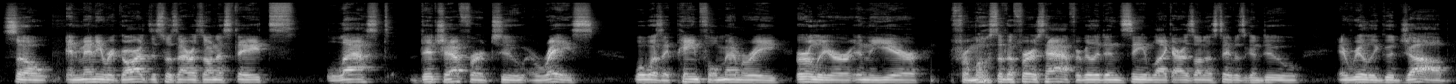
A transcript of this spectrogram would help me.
So, in many regards, this was Arizona State's last ditch effort to erase what was a painful memory earlier in the year. For most of the first half, it really didn't seem like Arizona State was going to do a really good job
